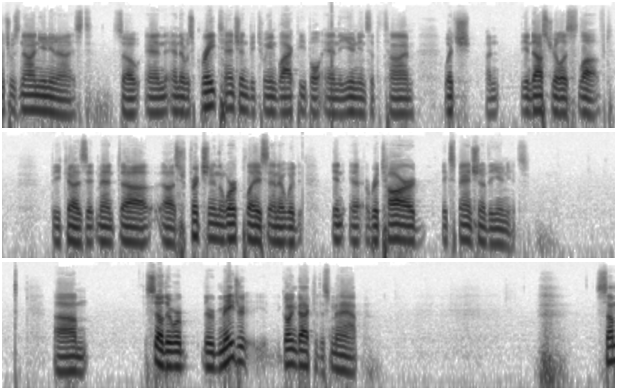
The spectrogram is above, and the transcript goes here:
which was non-unionized. So, and, and there was great tension between black people and the unions at the time, which uh, the industrialists loved because it meant uh, uh, friction in the workplace and it would in, uh, retard expansion of the unions. Um, so there were there were major going back to this map. Some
